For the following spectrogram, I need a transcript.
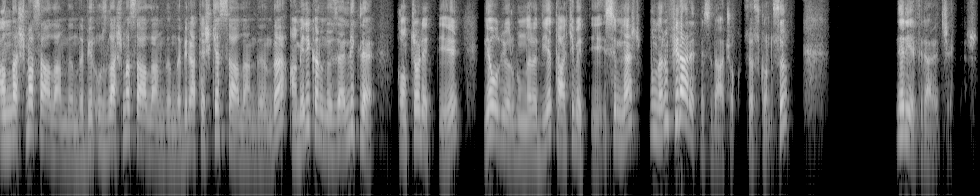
anlaşma sağlandığında, bir uzlaşma sağlandığında, bir ateşkes sağlandığında Amerika'nın özellikle kontrol ettiği, ne oluyor bunlara diye takip ettiği isimler bunların firar etmesi daha çok söz konusu. Nereye firar edecekler?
